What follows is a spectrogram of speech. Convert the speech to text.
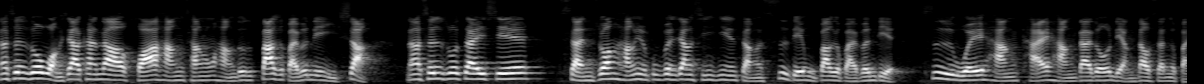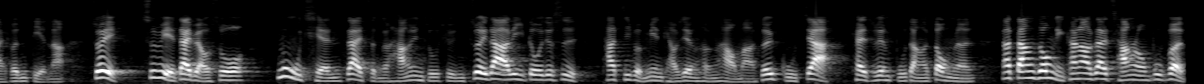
那甚至说往下看到华航、长荣航都是八个百分点以上，那甚至说在一些散装航运部分，像新兴也涨了四点五八个百分点，四维航、台航大概都两到三个百分点啦，所以是不是也代表说，目前在整个航运族群最大的利多就是它基本面条件很好嘛，所以股价开始出现补涨的动能。那当中你看到在长荣部分，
